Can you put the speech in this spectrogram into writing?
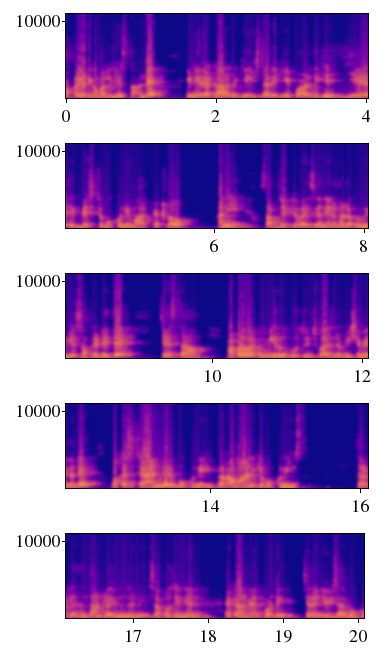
సపరేట్గా మళ్ళీ చేస్తాను అంటే ఇండియన్ ఎకానమీకి హిస్టరీకి పాలిటీకి ఏది బెస్ట్ బుక్ ఉంది మార్కెట్లో అని సబ్జెక్ట్ వైజ్గా నేను మళ్ళీ ఒక వీడియో సపరేట్ అయితే చేస్తాను అప్పటి వరకు మీరు గుర్తుంచుకోవాల్సిన విషయం ఏంటంటే ఒక స్టాండర్డ్ బుక్ని ప్రామాణిక బుక్ని సెలెక్ట్ దాంట్లో ఏముందండి? సపోజ్ ఇండియన్ ఎకానమీ అనుకోండి Chiranjeevi sir book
